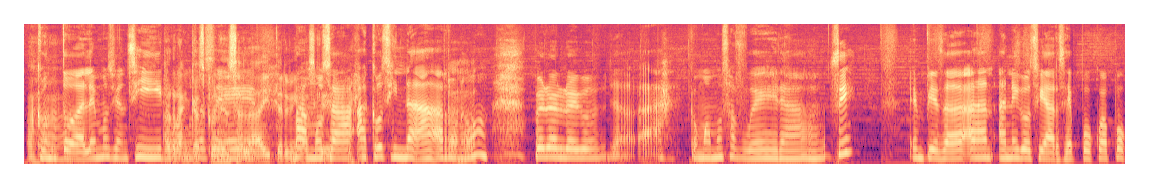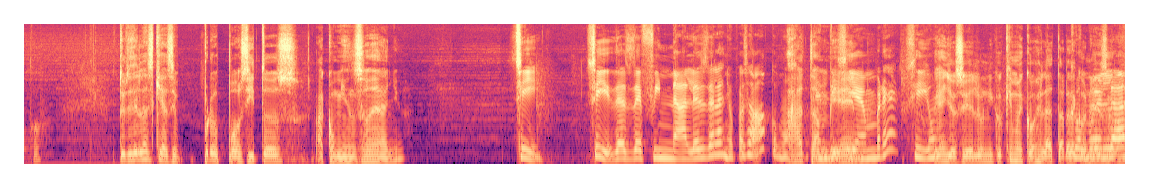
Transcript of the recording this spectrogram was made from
Ajá. con toda la emoción. Sí, lo Arrancas vamos a con hacer, ensalada y terminas Vamos que- a, a cocinar, ¿no? Pero luego ya, ah, comamos afuera. Sí, empieza a, a negociarse poco a poco. ¿Tú eres de las que hace propósitos a comienzo de año? Sí, sí, desde finales del año pasado, como Ah, en diciembre. Sí, un- Oigan, yo soy el único que me coge la tarde con eso. la-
